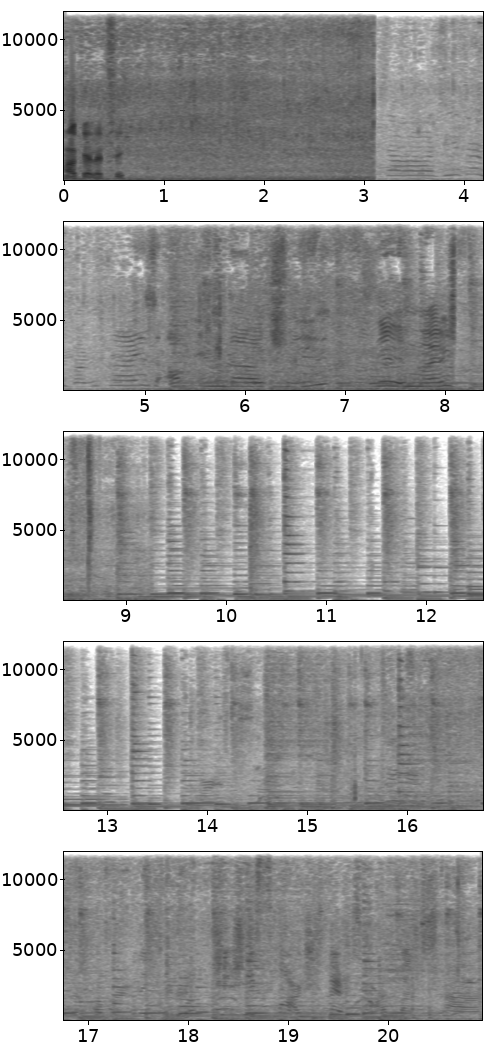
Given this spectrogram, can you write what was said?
Okay, let's see. So these are butterflies up in the tree. They're immersed. She's smart. She's very smart, but um,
